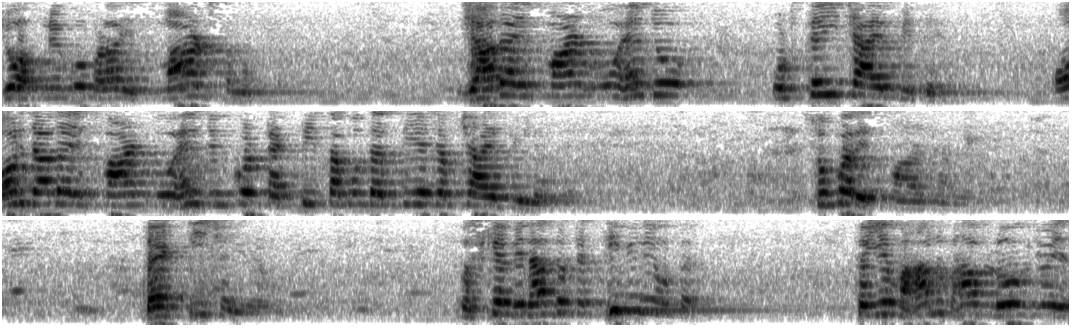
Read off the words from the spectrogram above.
जो अपने को बड़ा स्मार्ट समझते हैं। ज़्यादा स्मार्ट वो हैं जो उठते ही चाय पीते हैं। और ज़्यादा स्मार्ट वो हैं जिनको टट्टी तब उतरती है जब चाय पी लेते हैं। सुपर स्मार्ट है बैठती चाहिए उसके बिना तो टट्टी भी नहीं उतरती। तो ये महानुभाव लोग जो इस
